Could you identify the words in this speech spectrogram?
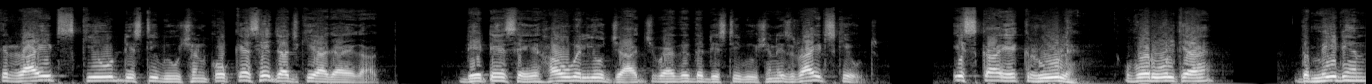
کہ رائٹ سکیو ڈسٹریبیوشن کو کیسے جج کیا جائے گا؟ ڈیٹے سے ہاؤ ول یو جج whether the distribution is right skewed اس کا ایک رول ہے۔ وہ رول کیا ہے؟ The median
